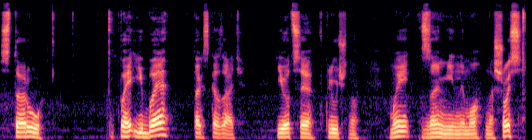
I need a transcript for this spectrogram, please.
стару П і Б, так сказати, і оце включно, ми замінимо на щось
